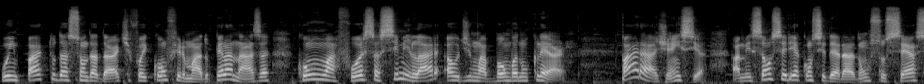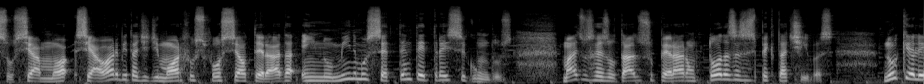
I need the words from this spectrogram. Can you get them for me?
o impacto da sonda DART foi confirmado pela NASA com uma força similar ao de uma bomba nuclear. Para a agência, a missão seria considerada um sucesso se a, se a órbita de Dimorphos fosse alterada em no mínimo 73 segundos, mas os resultados superaram todas as expectativas. No que, ele,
